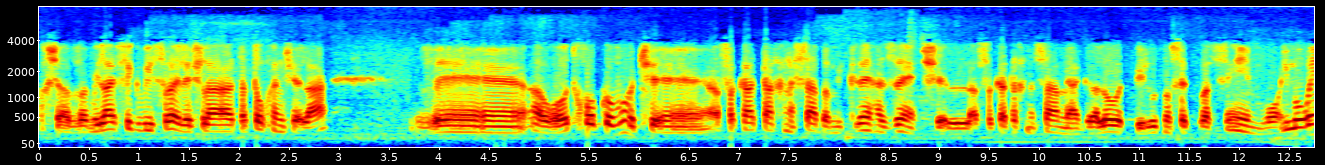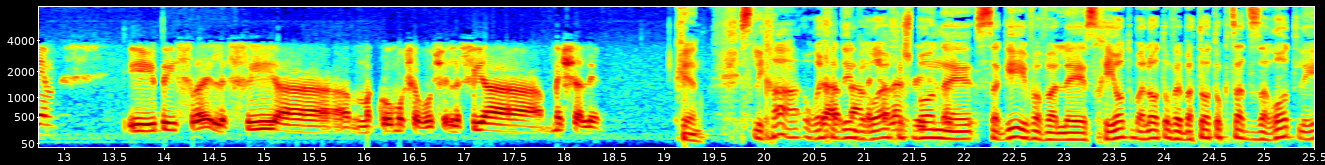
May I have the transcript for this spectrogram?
עכשיו, המילה הפיק בישראל יש לה את התוכן שלה, וההוראות חוק קובעות שהפקת ההכנסה במקרה הזה של הפקת הכנסה מהגרלות, פעילות נושאת פרסים או הימורים, היא בישראל לפי המקום מושבו, לפי המשלם. כן. סליחה, עורך הדין ורואה החשבון אה, שגיב, אבל אה, זכיות בלוטו ובטוטו קצת זרות לי,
